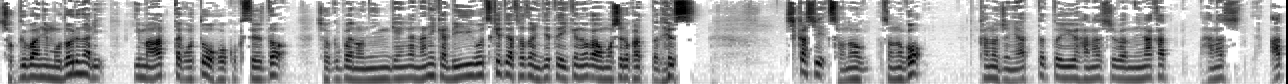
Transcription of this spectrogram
職場に戻るなり、今あったことを報告すると、職場の人間が何か理由をつけては外に出ていくのが面白かったです。しかし、その、その後、彼女に会ったという話はなかっ話、あっ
